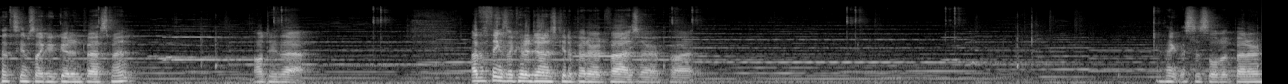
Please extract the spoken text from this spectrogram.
That seems like a good investment. I'll do that. Other things I could have done is get a better advisor, but... I think this is a little bit better.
